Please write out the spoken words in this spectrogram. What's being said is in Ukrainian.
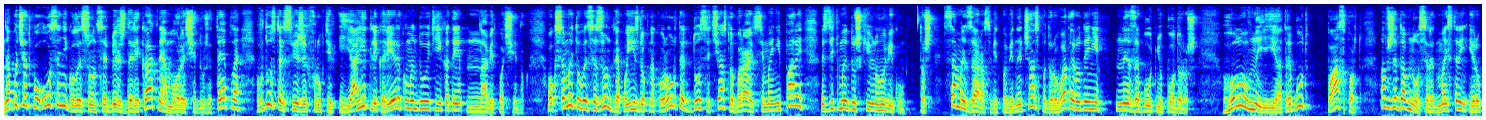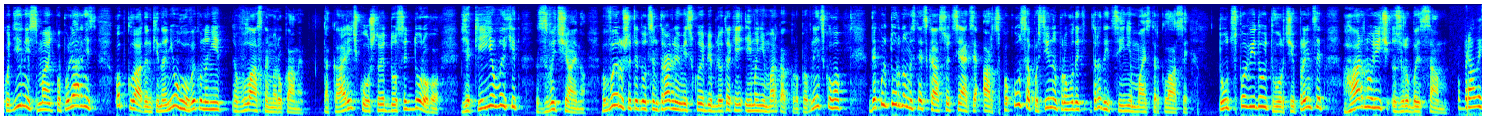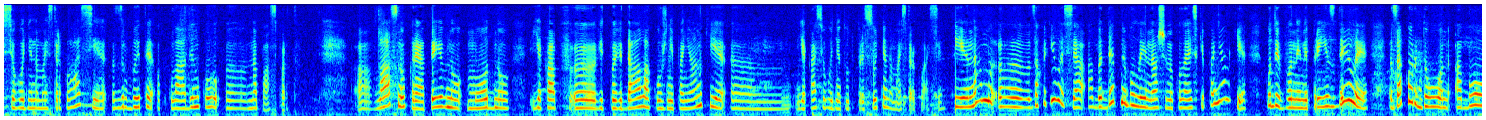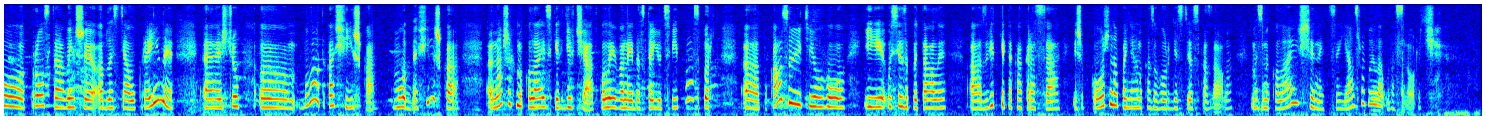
На початку осені, коли сонце більш делікатне, а море ще дуже тепле, вдосталь свіжих фруктів і ягід лікарі рекомендують їхати на відпочинок. Оксамитовий сезон для поїздок на курорти досить часто обирають сімейні пари з дітьми дошкільного віку. Тож саме зараз відповідний час подарувати родині незабутню подорож. Головний її атрибут Паспорт, а вже давно серед майстринь і рукодільність мають популярність обкладинки на нього, виконані власними руками. Така річ коштує досить дорого. Який є вихід? Звичайно, вирушити до Центральної міської бібліотеки імені Марка Кропивницького, де культурно-мистецька асоціація Арт Спокуса постійно проводить традиційні майстер-класи. Тут сповідують творчий принцип гарну річ зроби сам. Обрали сьогодні на майстер-класі зробити обкладинку е, на паспорт. Власну, креативну, модну, яка б е, відповідала кожній панянці, е, яка сьогодні тут присутня на майстер-класі. І нам е, захотілося, аби де б не були наші миколаївські панянки, куди б вони не приїздили за кордон або просто в інші області України, е, щоб була така фішка, модна фішка наших миколаївських дівчат, коли вони достають свій паспорт, е, показують його, і усі запитали, звідки така краса? І щоб кожна панянка з гордістю сказала: ми з Миколаївщини, це я зробила власноруч.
